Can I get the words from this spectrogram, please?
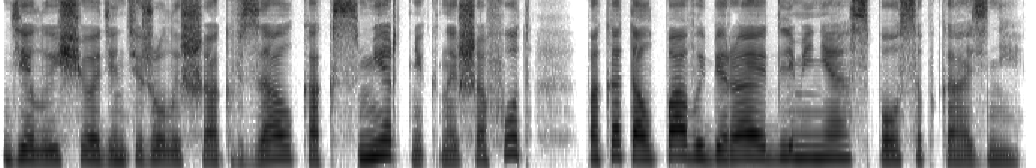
делаю еще один тяжелый шаг в зал, как смертник на эшафот, пока толпа выбирает для меня способ казни.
